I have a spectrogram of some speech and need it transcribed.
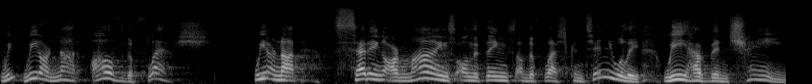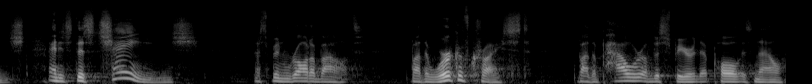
we, we are not of the flesh. We are not setting our minds on the things of the flesh continually. We have been changed. And it's this change that's been wrought about by the work of Christ by the power of the Spirit that Paul is now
